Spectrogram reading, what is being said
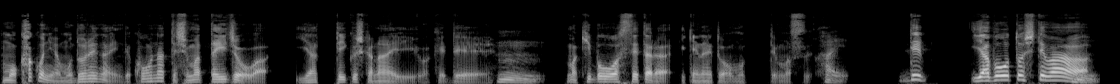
もう過去には戻れないんで、こうなってしまった以上は、やっていくしかないわけで、うん。まあ希望は捨てたらいけないとは思ってます。はい。で、野望としては、うん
